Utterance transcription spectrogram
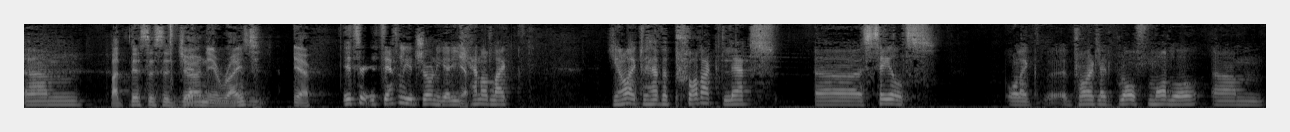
Um, But this is a journey, right? Yeah. it's a, it's definitely a journey. Yeah, you Yeah. cannot like, you know, like to have a product led uh, sales or like a product led growth model. Um,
